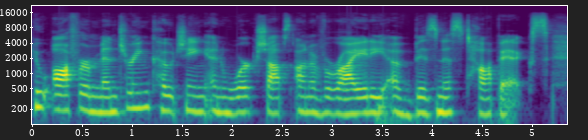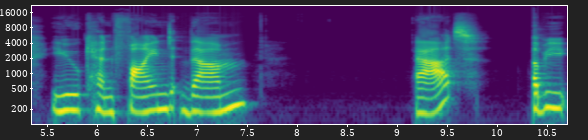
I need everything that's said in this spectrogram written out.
who offer mentoring, coaching, and workshops on a variety of business topics. You can find them at w-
